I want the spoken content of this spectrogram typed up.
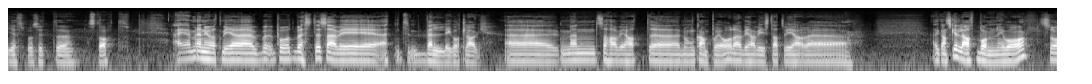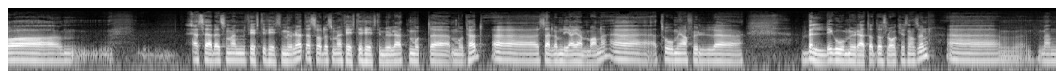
Jesper sitt uh, start? Jeg mener jo at vi er, på vårt beste så er vi et veldig godt lag. Uh, men så har vi hatt noen kamper i år der vi har vist at vi har et ganske lavt båndnivå òg. Så mm, jeg ser det som en 50-50-mulighet. Jeg så det som en 50-50-mulighet mot, uh, mot Hødd, eh, selv om de har hjemmebane. Eh, jeg tror vi har full eh, Veldig gode muligheter til å slå Kristiansund. Uh, men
